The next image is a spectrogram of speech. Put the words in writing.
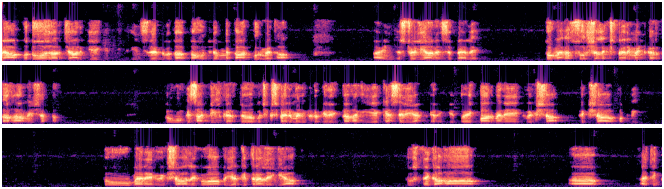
मैं आपको 2004 की एक इंसिडेंट बताता हूँ, जब मैं कानपुर में था ऑस्ट्रेलिया आने से पहले। तो मैं ना सोशल एक्सपेरिमेंट करता था हमेशा। लोगों के साथ डील करते हुए कुछ एक्सपेरिमेंट करके देखता था कि ये कैसे रिएक्ट करेंगे। तो एक बार मैंने एक रिक्शा रिक्शा पकड़ी। तो मैंने एक रिक्शा वाले को कहा, भैया, कितना लेंगे आप? तो उसने कहा आई थिंक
